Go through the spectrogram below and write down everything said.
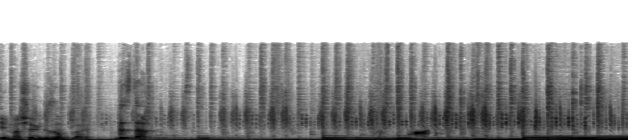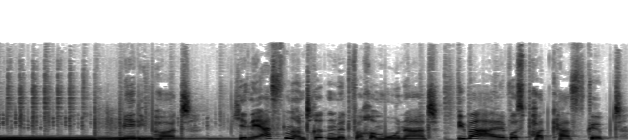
Immer schön gesund bleiben. Bis dann. Medipod. Jeden ersten und dritten Mittwoch im Monat. Überall, wo es Podcasts gibt.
